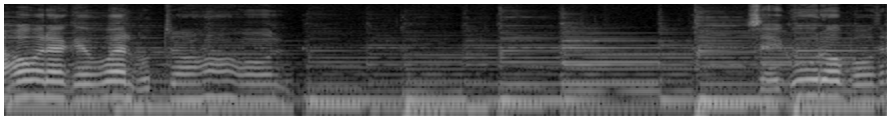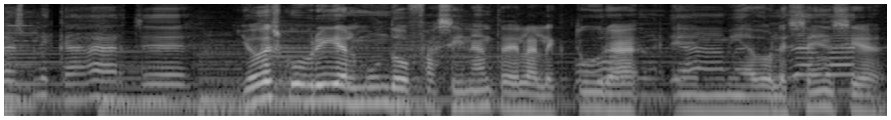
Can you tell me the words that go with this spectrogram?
ahora que vuelvo Tom. Seguro podré explicarte. Yo descubrí el mundo fascinante de la lectura en mi adolescencia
